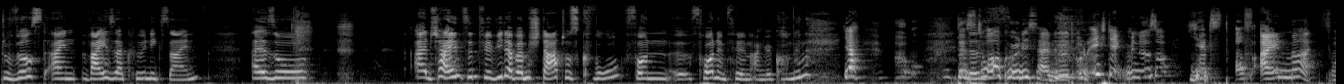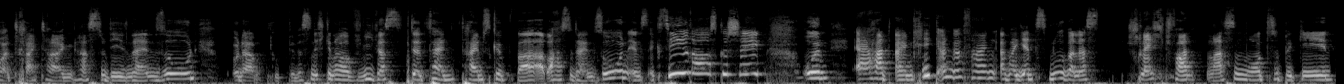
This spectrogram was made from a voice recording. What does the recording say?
du wirst ein weiser König sein. Also anscheinend sind wir wieder beim Status quo von äh, vor dem Film angekommen. Ja, dass das Thor König sein wird. Und ich denke mir nur so, jetzt auf einmal. Vor drei Tagen hast du diesen einen Sohn. Oder gut, wir wissen nicht genau, wie das der Timeskip war, aber hast du deinen Sohn ins Exil rausgeschickt und er hat einen Krieg angefangen, aber jetzt nur, weil er es schlecht fand, Massenmord zu begehen.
